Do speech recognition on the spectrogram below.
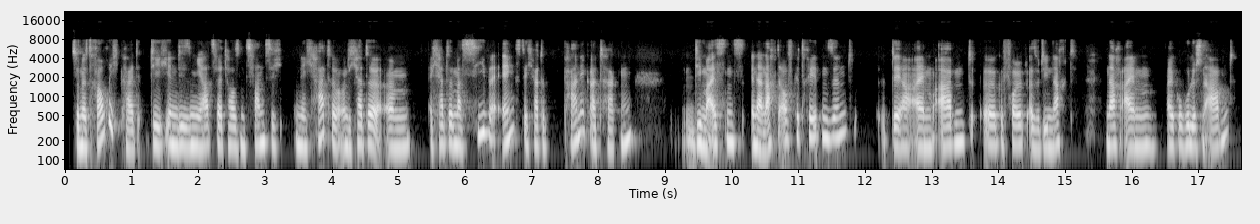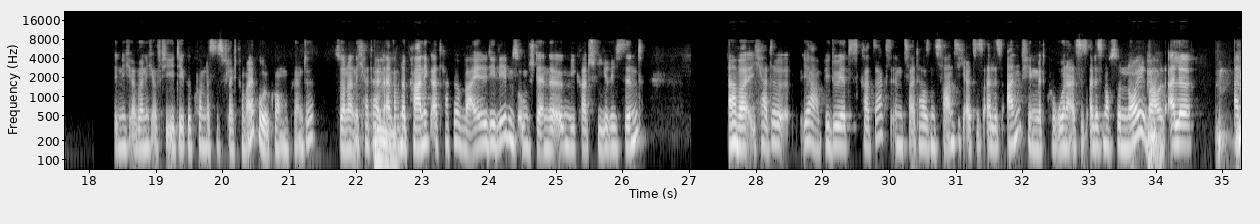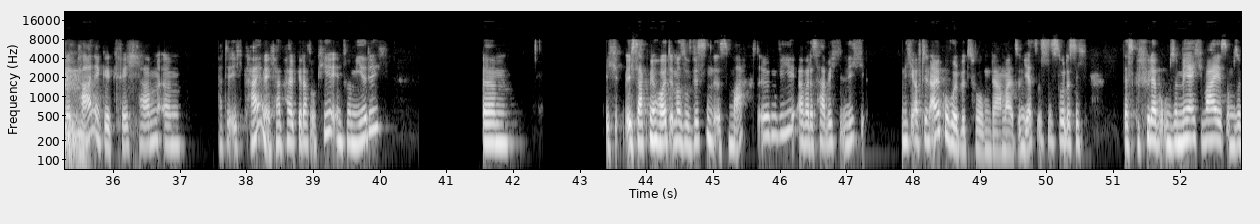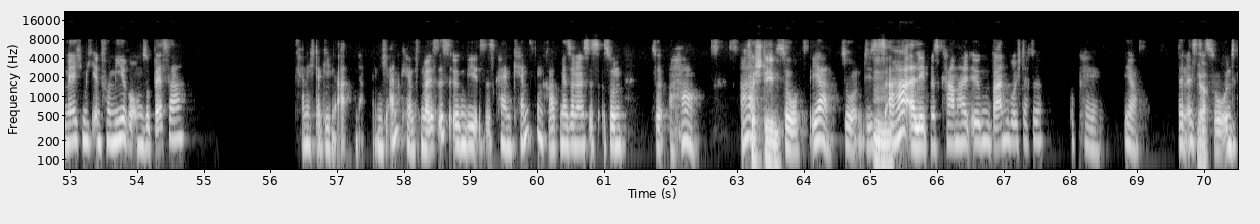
so eine Traurigkeit, die ich in diesem Jahr 2020 nicht hatte. Und ich hatte, ähm, ich hatte massive Ängste, ich hatte Panikattacken, die meistens in der Nacht aufgetreten sind der einem Abend äh, gefolgt, also die Nacht nach einem alkoholischen Abend. Bin ich aber nicht auf die Idee gekommen, dass es vielleicht vom Alkohol kommen könnte, sondern ich hatte halt mhm. einfach eine Panikattacke, weil die Lebensumstände irgendwie gerade schwierig sind. Aber ich hatte, ja, wie du jetzt gerade sagst, in 2020, als es alles anfing mit Corona, als es alles noch so neu war und alle, alle Panik gekriegt haben, ähm, hatte ich keine. Ich habe halt gedacht, okay, informier dich. Ähm, ich, ich sage mir heute immer so, Wissen ist Macht irgendwie, aber das habe ich nicht, nicht auf den Alkohol bezogen damals. Und jetzt ist es so, dass ich das Gefühl habe, umso mehr ich weiß, umso mehr ich mich informiere, umso besser kann ich dagegen nicht ankämpfen, weil es ist irgendwie, es ist kein Kämpfen gerade mehr, sondern es ist so ein, so ein Aha. Ah, Verstehen. So, ja, so dieses mhm. Aha-Erlebnis kam halt irgendwann, wo ich dachte, okay, ja, dann ist ja. das so. Und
